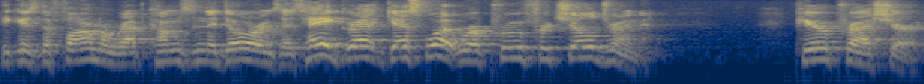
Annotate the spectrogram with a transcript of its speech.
Because the pharma rep comes in the door and says, hey, guess what? We're approved for children. Peer pressure.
